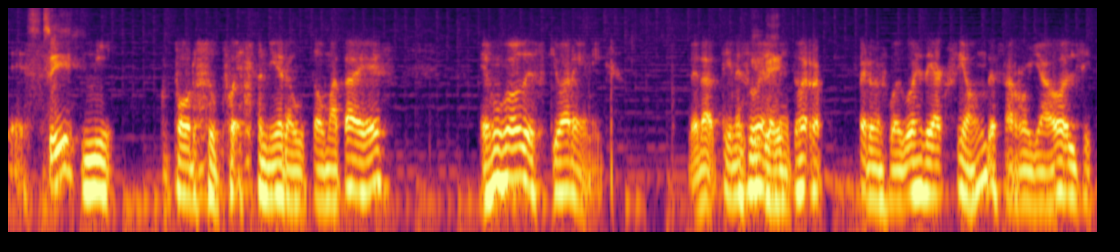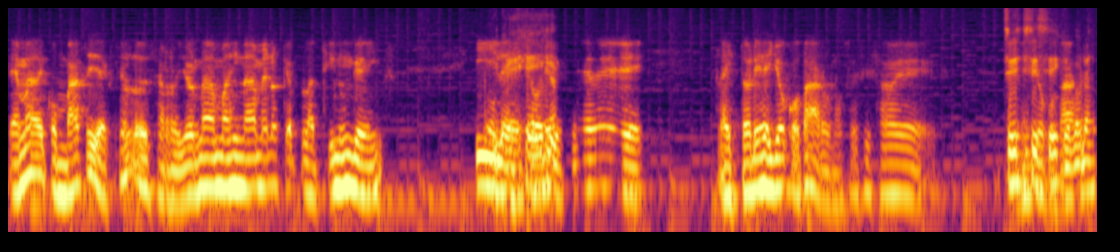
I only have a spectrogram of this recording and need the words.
ese. sí, Ni, por supuesto, Nier Automata es, es un juego de Square Enix. ¿Verdad? Tiene sus elementos de rep- pero el juego es de acción, desarrollado, el sistema de combate y de acción lo desarrolló nada más y nada menos que Platinum Games. Y la historia es de la historia es de Yoko Taro, no sé si sabe, sí, sí, sí, Yoko Taro. claro.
